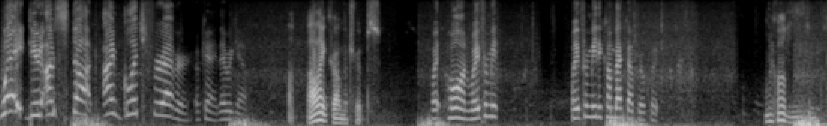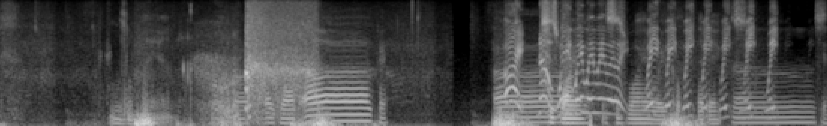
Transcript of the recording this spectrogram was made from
Wait, dude, I'm stuck. I'm glitched forever. Okay, there we go. I, I like your armor trips. Wait, hold on. Wait for me. Wait for me to come back up real quick. Oh my god, little, little man. Oh, oh god. Oh, okay. Alright, Uh, no, This is wait, why- wait, wait, wait, this is wait, why I wait, wake wait, up wait, for wait, wait, days. wait, wait. Okay.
